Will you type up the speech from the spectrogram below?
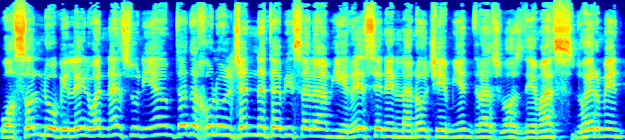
وصلوا بالليل والناس نيام تدخلوا الجنة بسلام y recen en la noche mientras los demás duermen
